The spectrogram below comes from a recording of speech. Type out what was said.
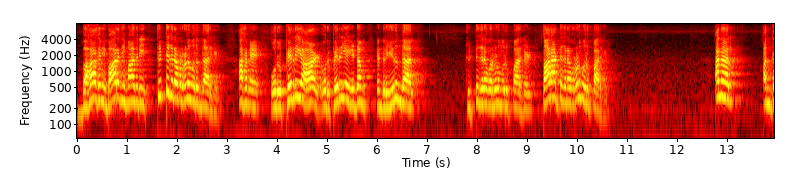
பகாகவி பாரதி மாதிரி திட்டுகிறவர்களும் இருந்தார்கள். ஆகவே ஒரு பெரிய ஆள் ஒரு பெரிய இடம் என்று இருந்தால் திட்டுகிறவர்களும் இருப்பார்கள் பாராட்டுகிறவர்களும் இருப்பார்கள். ஆனால் அந்த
